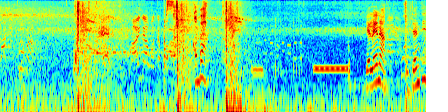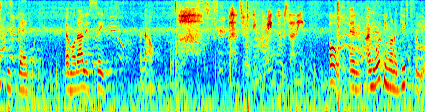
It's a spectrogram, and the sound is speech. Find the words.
Find out what the fuck. Come back. Yelena, the dentist is dead. La Moral is safe. For now. That's fucking great news, Annie. Oh, and I'm working on a gift for you.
